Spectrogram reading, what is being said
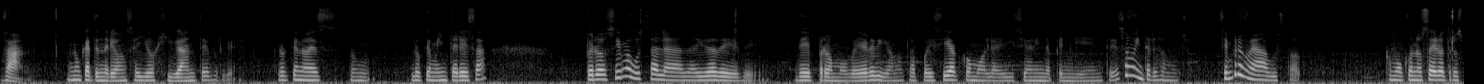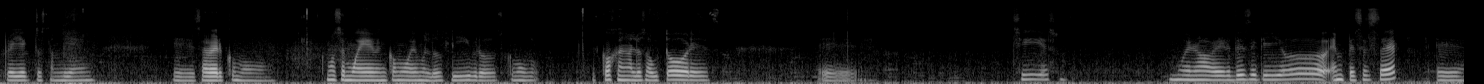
O sea, nunca tendría un sello gigante porque creo que no es lo, que me interesa, pero sí me gusta la, idea de, de, promover, digamos, la poesía como la edición independiente. Eso me interesa mucho. Siempre me ha gustado. Como conocer otros proyectos también, eh, saber cómo, cómo se mueven, cómo vemos los libros, cómo escogen a los autores. Eh, sí, eso. Bueno, a ver, desde que yo empecé a hacer, eh,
